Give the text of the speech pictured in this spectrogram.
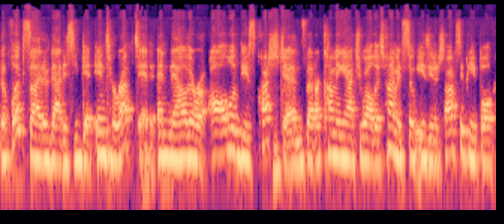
the flip side of that is you get interrupted. And now there are all of these questions that are coming at you all the time. It's so easy to talk to people.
